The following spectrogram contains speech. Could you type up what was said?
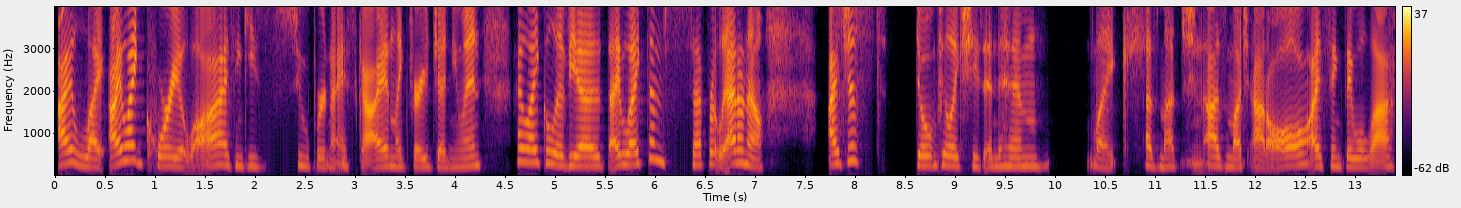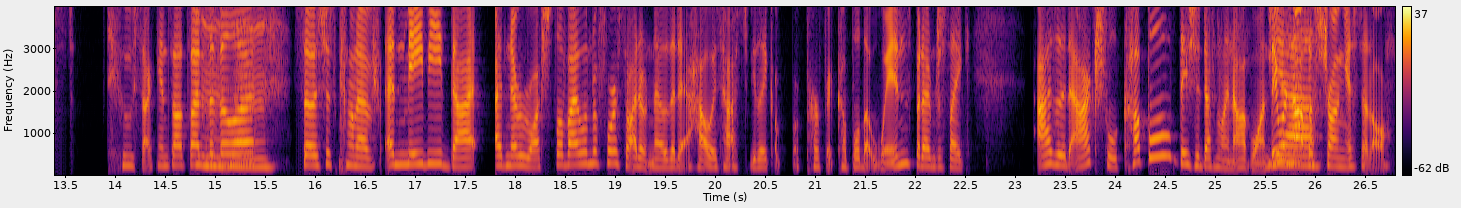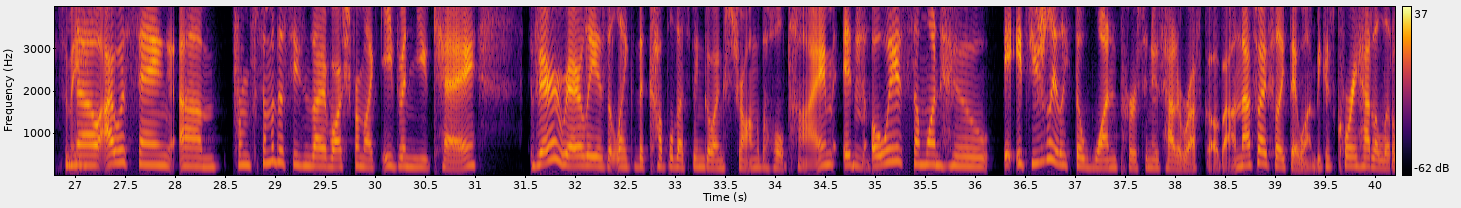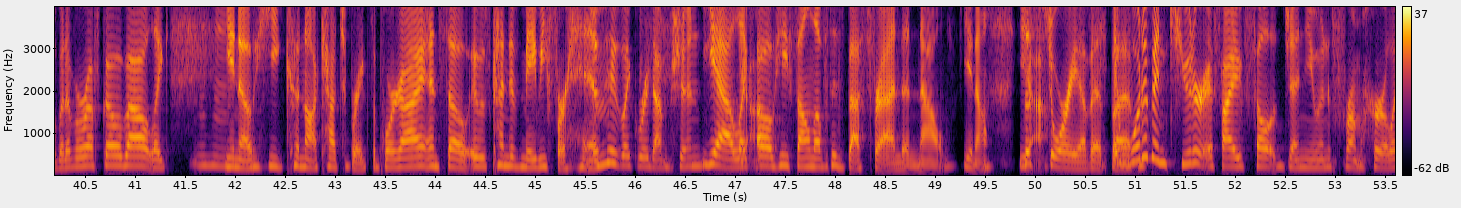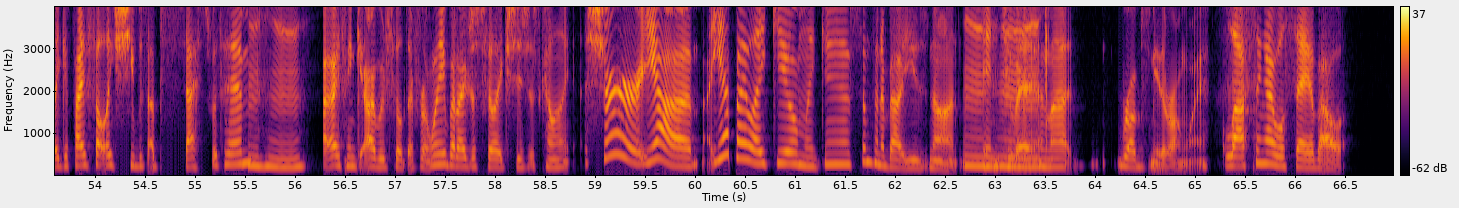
I like I like Corey a lot. I think he's super nice guy and like very genuine. I like Olivia. I like them separately. I don't know. I just don't feel like she's into him like as much. as much at all. I think they will last two seconds outside of the villa. Mhm. So it's just kind of, and maybe that I've never watched Love Island before, so I don't know that it always has to be like a, a perfect couple that wins. But I'm just like, as an actual couple, they should definitely not have won. They were not the strongest at all to me. No, I was saying um, from some of the seasons I've watched from like even UK, very rarely is it like the couple that's been going strong the whole time. It's Hmm. always someone who it's usually like the one person who's had a rough go about. And that's why I feel like they won because Corey had a little bit of a rough go about. Like, Mhm. you know, he could not catch a break, the poor guy. And so it was kind of maybe for him. Just his like redemption. yeah, like, Yeah. oh, he fell in love with his best friend and now, you know, the story of it. But it would have been cuter if I felt genuine from her. Like if I felt like she was obsessed with him, Mhm. I think I would feel differently. But I just feel like she's just kind of like, sure, yeah, yep, I like you. I'm like, yeah, something about you's not into it, Mhm. and that rubs me the wrong way. Last thing I will say about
